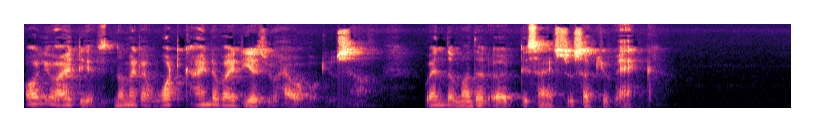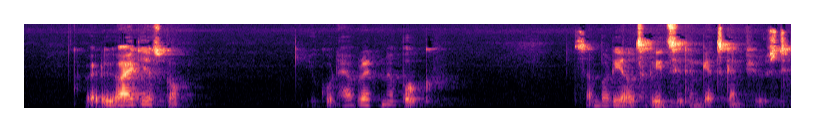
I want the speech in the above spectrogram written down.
All your ideas, no matter what kind of ideas you have about yourself, when the Mother Earth decides to suck you back, where do your ideas go? You could have written a book, somebody else reads it and gets confused.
